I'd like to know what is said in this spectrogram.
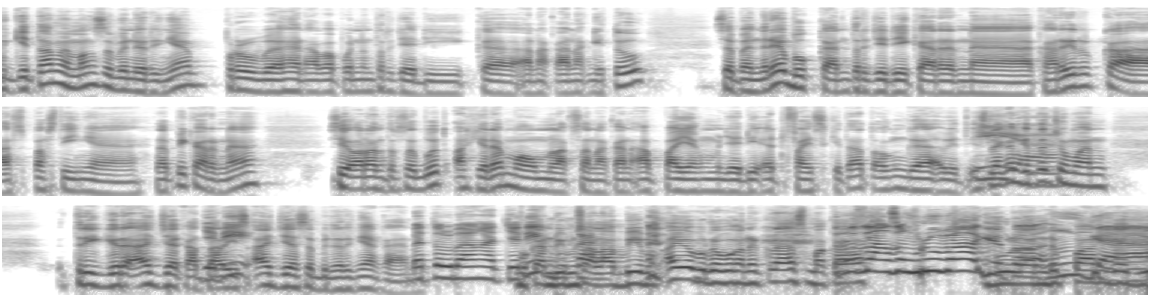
kita memang sebenarnya perubahan apa pun yang terjadi ke anak-anak itu sebenarnya bukan terjadi karena karir kas pastinya, tapi karena si orang tersebut akhirnya mau melaksanakan apa yang menjadi advice kita atau enggak gitu. Istilahnya kan Iya. kita cuman trigger aja, katalis aja sebenarnya kan. Betul banget. Jadi bukan bim salah bim, ayo bergabung dengan kelas maka terus langsung berubah gitu. bulan depan Enggak. gaji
